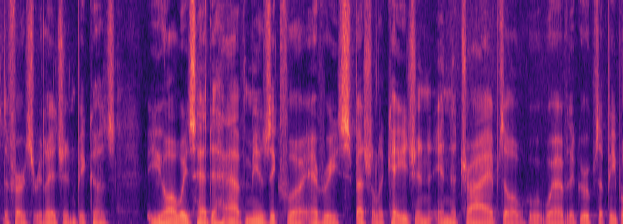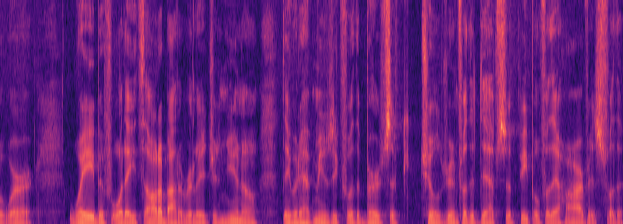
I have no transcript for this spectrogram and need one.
The first religion because you always had to have music for every special occasion in the tribes or wherever the groups of people were. Way before they thought about a religion, you know, they would have music for the births of children, for the deaths of people, for their harvests, for the,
